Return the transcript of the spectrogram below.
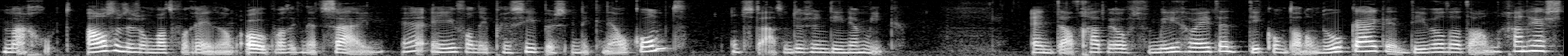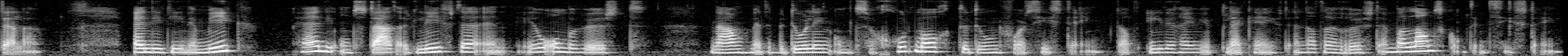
Maar goed, als er dus om wat voor reden dan ook, wat ik net zei, hè, een van die principes in de knel komt, ontstaat er dus een dynamiek. En dat gaat weer over het familiegeweten. Die komt dan om de hoek kijken. Die wil dat dan gaan herstellen. En die dynamiek, hè, die ontstaat uit liefde en heel onbewust. Namelijk met de bedoeling om het zo goed mogelijk te doen voor het systeem. Dat iedereen weer plek heeft en dat er rust en balans komt in het systeem.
